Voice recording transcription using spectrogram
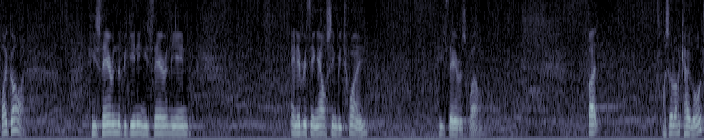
by God. He's there in the beginning, He's there in the end, and everything else in between, He's there as well. But I said, okay, Lord,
